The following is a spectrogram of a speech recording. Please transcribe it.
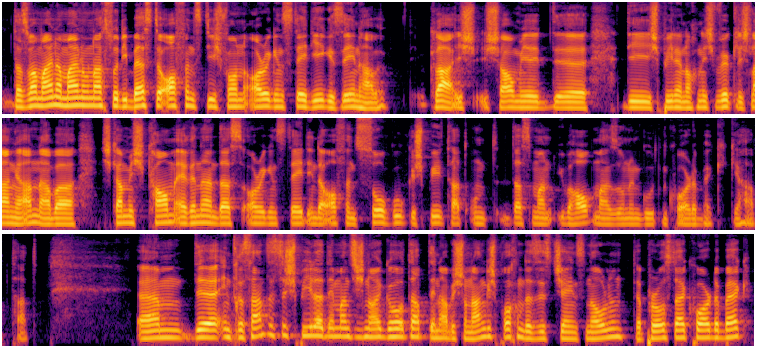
das war meiner Meinung nach so die beste Offense, die ich von Oregon State je gesehen habe klar, ich, ich schaue mir die, die, Spiele noch nicht wirklich lange an, aber ich kann mich kaum erinnern, dass Oregon State in der Offense so gut gespielt hat und dass man überhaupt mal so einen guten Quarterback gehabt hat. Ähm, der interessanteste Spieler, den man sich neu geholt hat, den habe ich schon angesprochen, das ist James Nolan, der Pro-Style Quarterback.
